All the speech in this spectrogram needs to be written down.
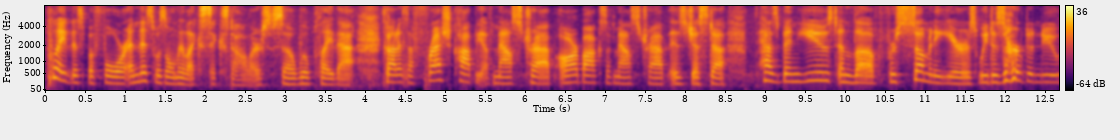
played this before, and this was only like $6, so we'll play that. Got us a fresh copy of Mousetrap. Our box of Mousetrap is just a has been used and loved for so many years. We deserved a new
